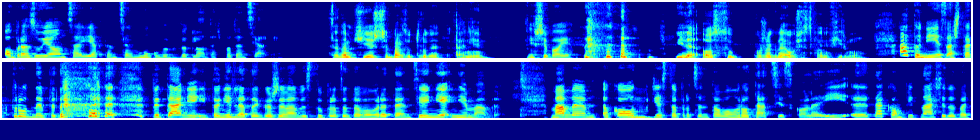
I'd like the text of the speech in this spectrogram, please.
obrazująca, jak ten cel mógłby wyglądać potencjalnie. Zadam Ci jeszcze bardzo trudne pytanie. Nie się boję. Ile osób pożegnało się z Twoją firmą? A to nie jest aż tak trudne pyta pytanie i to nie dlatego, że mamy stuprocentową retencję. Nie, nie mamy. Mamy około mhm. 20% rotację z kolei, y, taką 15 do 20%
